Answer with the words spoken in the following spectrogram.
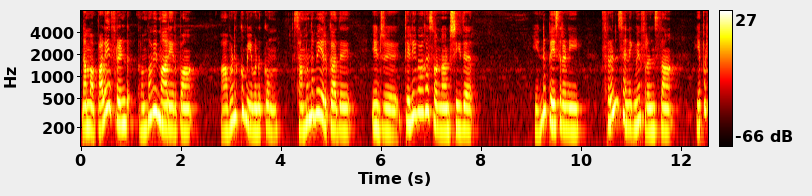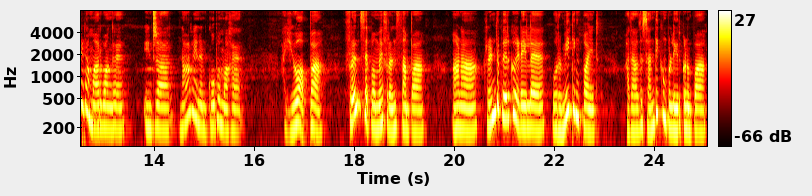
நம்ம பழைய ஃப்ரெண்ட் ரொம்பவே மாறியிருப்பான் அவனுக்கும் இவனுக்கும் சம்மந்தமே இருக்காது என்று தெளிவாக சொன்னான் ஸ்ரீதர். என்ன பேசுகிற நீ? ஃப்ரெண்ட்ஸ் என்றைக்குமே ஃப்ரெண்ட்ஸ் தான். எப்படிடா மாறுவாங்க? என்றார். நாராயணன் கோபமாக. ஐயோ அப்பா. ஃப்ரெண்ட்ஸ் எப்போவுமே ஃப்ரெண்ட்ஸ் தான்ப்பா. ஆனால் ரெண்டு பேருக்கும் இடையில் ஒரு மீட்டிங் பாயிண்ட் அதாவது சந்திக்கும் புள்ளி இருக்கணும்ப்பா.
